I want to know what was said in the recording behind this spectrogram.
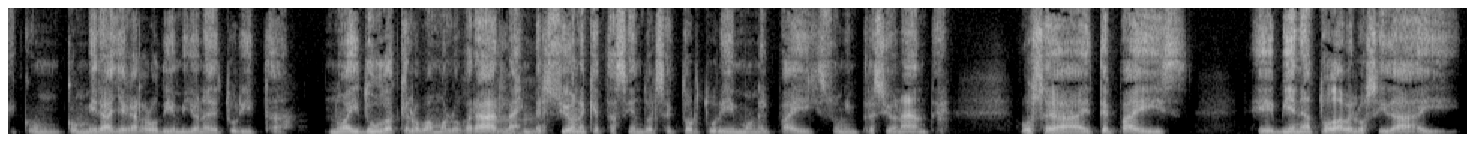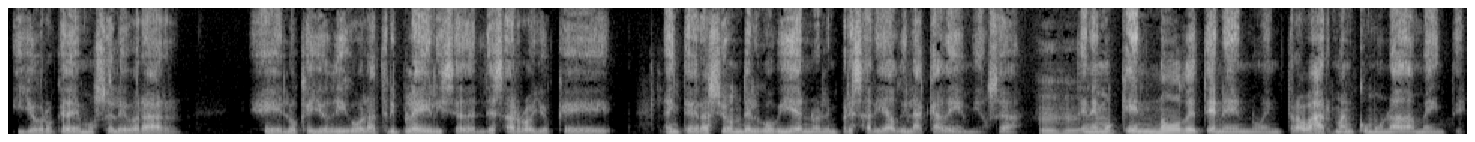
eh, con, con mira a llegar a los 10 millones de turistas, no hay duda que lo vamos a lograr. Las inversiones que está haciendo el sector turismo en el país son impresionantes. O sea, este país eh, viene a toda velocidad y, y yo creo que debemos celebrar eh, lo que yo digo, la triple hélice del desarrollo, que es la integración del gobierno, el empresariado y la academia. O sea, tenemos que no detenernos en trabajar mancomunadamente,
